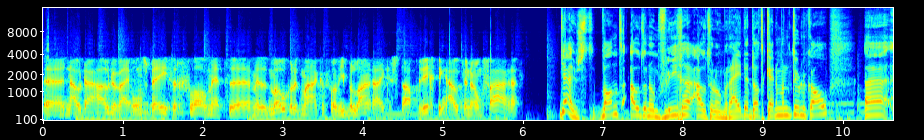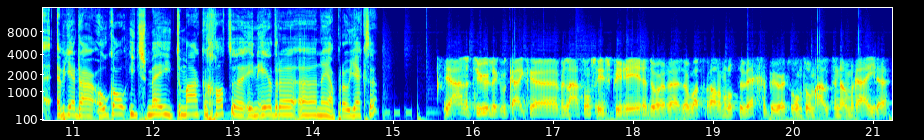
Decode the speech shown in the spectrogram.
Uh, nou, daar houden wij ons bezig. Vooral met, uh, met het mogelijk maken van die belangrijke stap richting autonoom varen. Juist, want autonoom vliegen, autonoom rijden, dat kennen we natuurlijk al. Uh, heb jij daar ook al iets mee te maken gehad in eerdere nou ja, projecten? Ja, natuurlijk. We, kijken, we laten ons inspireren door, door wat er allemaal op de weg gebeurt rondom autonoom rijden.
